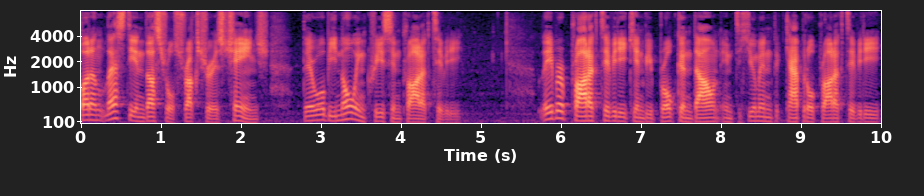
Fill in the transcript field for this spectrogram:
But unless the industrial structure is changed, there will be no increase in productivity. Labor productivity can be broken down into human capital productivity,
